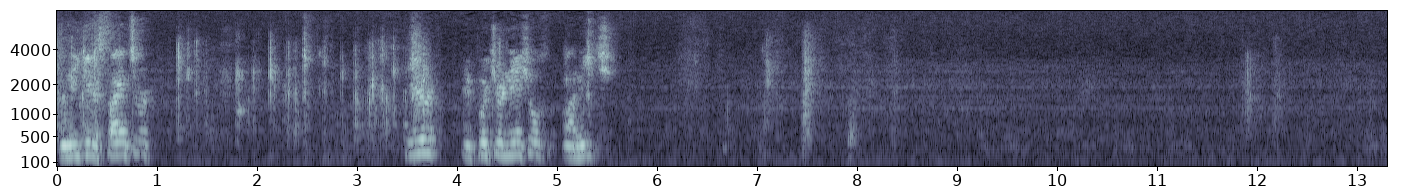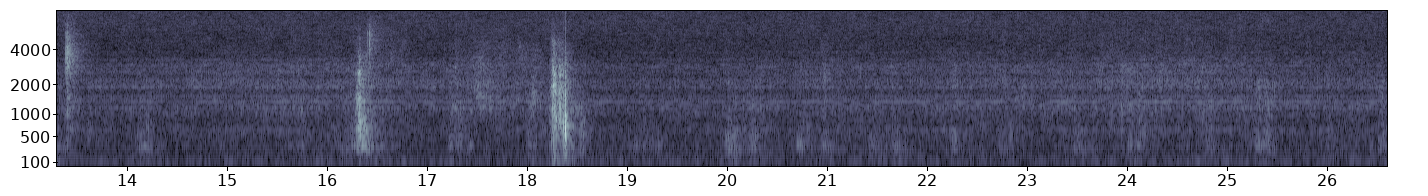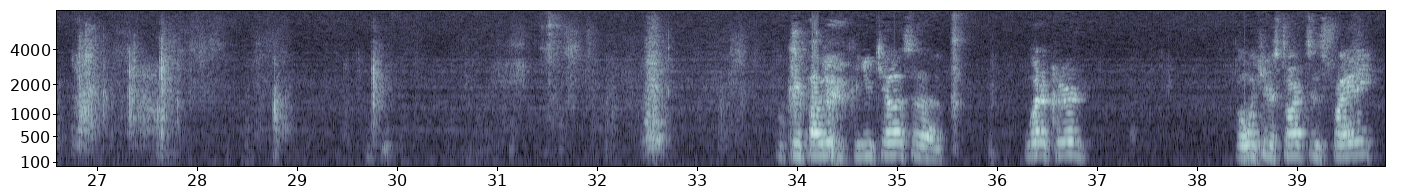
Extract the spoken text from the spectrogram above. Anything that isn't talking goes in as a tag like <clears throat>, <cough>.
I need you to sign, sir. Here, and put your initials on each. Okay, Pablo, can you tell us, uh, what occurred? I want you to start since Friday.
